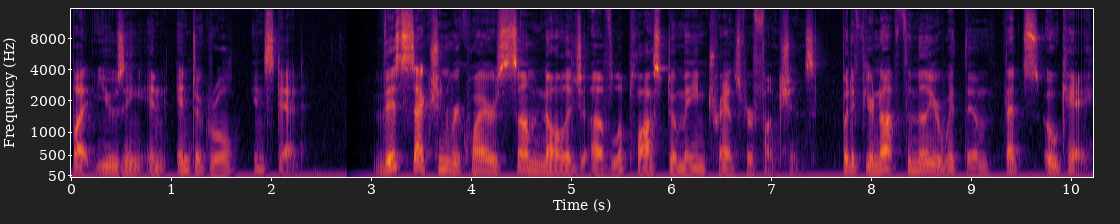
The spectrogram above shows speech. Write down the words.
but using an integral instead. This section requires some knowledge of Laplace domain transfer functions, but if you're not familiar with them, that's okay.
